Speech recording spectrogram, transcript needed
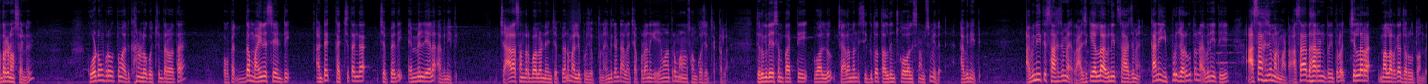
అందరికీ నమస్తే అండి. కూటమి ప్రభుత్వం అధికారంలోకి వచ్చిన తర్వాత ఒక పెద్ద మైనస్ ఏంటి అంటే ఖచ్చితంగా చెప్పేది ఎమ్మెల్యేల అవినీతి. చాలా సందర్భాల్లో నేను చెప్పాను మళ్ళీ ఇప్పుడు చెప్తున్నాను ఎందుకంటే అలా చెప్పడానికి ఏమాత్రం మనం సంకోచించక్కర్లా. తెలుగుదేశం పార్టీ వాళ్ళు చాలామంది సిగ్గుతో తలదించుకోవాల్సిన అంశం ఇదే అవినీతి. అవినీతి సహజమే రాజకీయాల్లో అవినీతి సహజమే. కానీ ఇప్పుడు జరుగుతున్న అవినీతి అసహజం అనమాట అసాధారణ రీతిలో చిల్లర మల్లరగా జరుగుతోంది.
